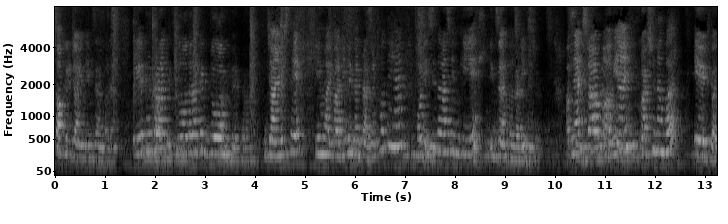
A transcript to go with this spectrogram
socket joint example है। तो ये दो तरह दो तरह के जो जॉइंट्स थे, ये हमारी बॉडी के अंदर प्रेजेंट होते हैं और इसी तरह से इनकी ये एग्जांपल्स भी हैं। अब नेक्स्ट आप आगे आए क्वेश्चन नंबर एट पर।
